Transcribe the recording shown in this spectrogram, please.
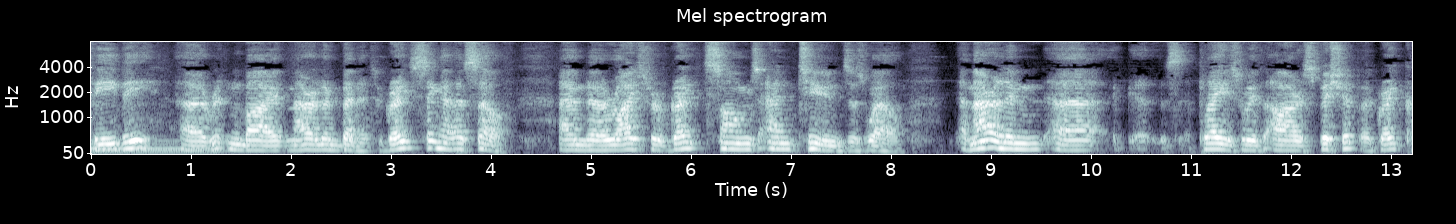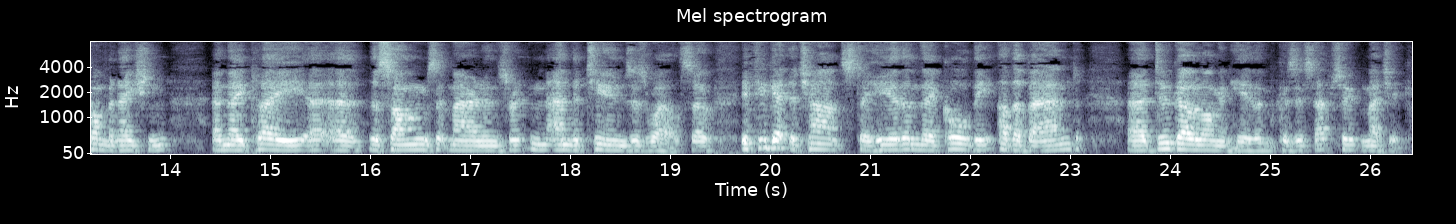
Phoebe, uh, written by Marilyn Bennett, a great singer herself and a writer of great songs and tunes as well. Uh, Marilyn uh, plays with Iris Bishop, a great combination, and they play uh, uh, the songs that Marilyn's written and the tunes as well. So if you get the chance to hear them, they're called the Other Band. Uh, do go along and hear them because it's absolute magic.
